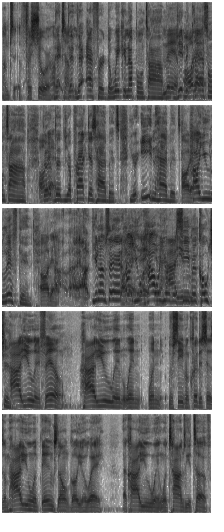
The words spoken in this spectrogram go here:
I'm t- for sure. I'm The, telling the, you. the effort, the waking up on time, Man, getting to class that. on time, the, the, your practice habits, your eating habits, that. how you lifting, all that. uh, you know what I'm saying? All how that. you And- how are and you receiving coaching? How you in film? How you when when when receiving criticism? How you when things don't go your way? Like how you when when times get tough?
